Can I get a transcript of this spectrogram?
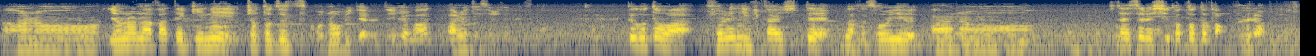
あのー世の中的にちょっとずつこう伸びてる事業がああるとするじゃないですか。ってことは、それに期待して、なんかそういう、あのー期待する仕事とかも増えるわけです。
